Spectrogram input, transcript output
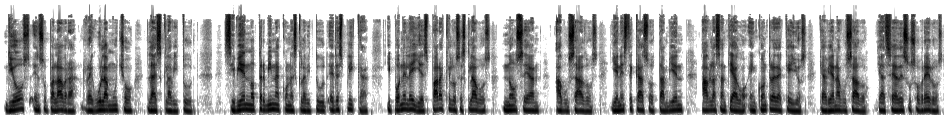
Dios en su palabra regula mucho la esclavitud. Si bien no termina con la esclavitud, Él explica y pone leyes para que los esclavos no sean abusados. Y en este caso también habla Santiago en contra de aquellos que habían abusado, ya sea de sus obreros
